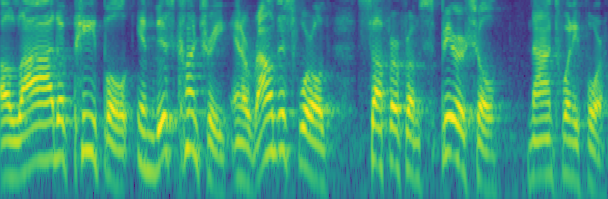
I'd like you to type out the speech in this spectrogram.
A lot of people in this country and around this world suffer from spiritual non 24.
